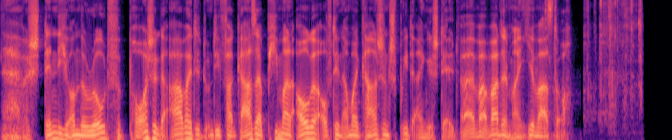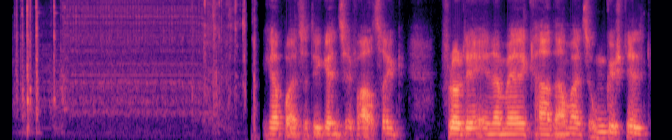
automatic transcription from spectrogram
Er war ständig on the road für Porsche gearbeitet und die Vergaser Pi mal Auge auf den amerikanischen Sprit eingestellt. Warte mal, hier war es doch. Ich habe also die ganze Fahrzeugflotte in Amerika damals umgestellt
